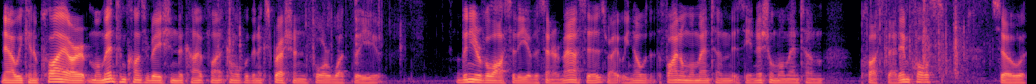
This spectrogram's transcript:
Now we can apply our momentum conservation to come up with an expression for what the linear velocity of the center of mass is, right? We know that the final momentum is the initial momentum plus that impulse. So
